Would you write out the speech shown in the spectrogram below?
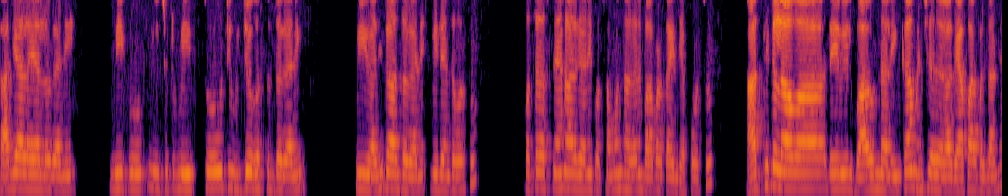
కార్యాలయాల్లో కానీ మీకు మీ చుట్టూ మీ తోటి ఉద్యోగస్తులతో కానీ మీ అధికారులతో కానీ వీలైనంత వరకు కొత్త స్నేహాలు కానీ కొత్త సంబంధాలు కానీ బలపడతాయని చెప్పవచ్చు. ఆర్థిక లావాదేవీలు బాగుండాలి ఇంకా మంచిగా వ్యాపార ఫలితాలు అంటే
